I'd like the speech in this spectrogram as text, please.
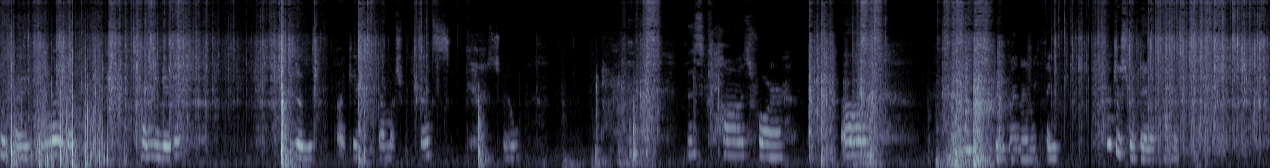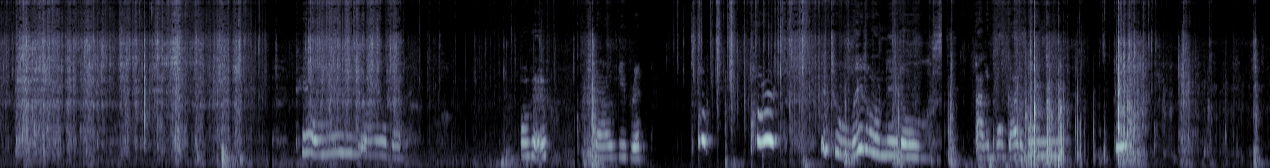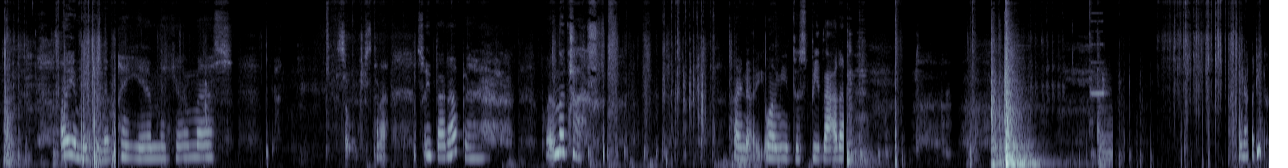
Okay, I'm gonna make tiny noodles. Because I can't that much difference. So this calls for um spoon and everything. I'll just rip it apart. Okay, I'll use a little bit. Okay, now you rip into little noodles. Bada boo, bada boo. I am making them. I am making a mess. So we're just gonna sweep that up and put in the trash. I know you want me to speed that up. Bon appetit.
